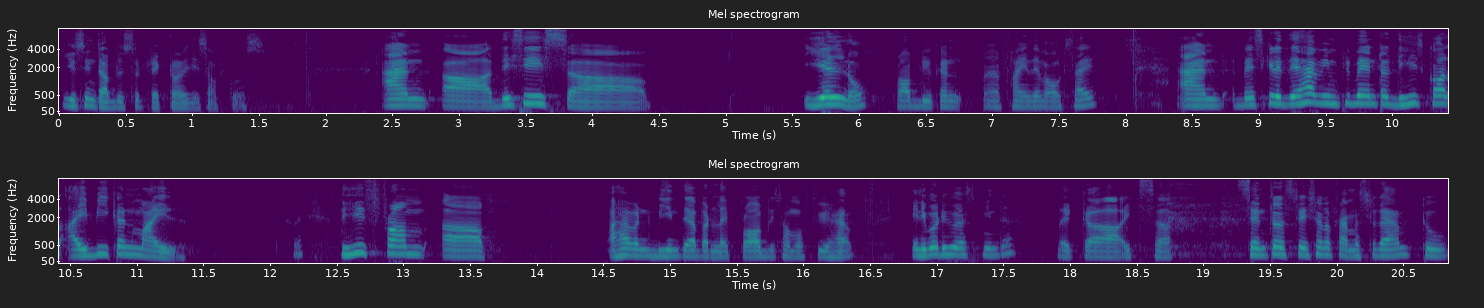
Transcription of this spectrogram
using WSO technologies, of course. And uh, this is uh, Yenlo, probably you can uh, find them outside. And basically they have implemented, this is called iBeacon Mile. This is from, uh, I haven't been there, but like probably some of you have. Anybody who has been there? Like uh, it's a central station of Amsterdam to,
